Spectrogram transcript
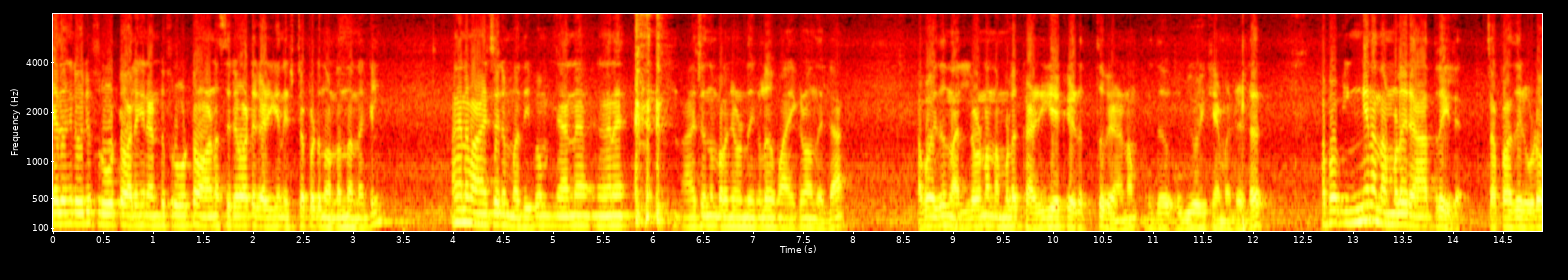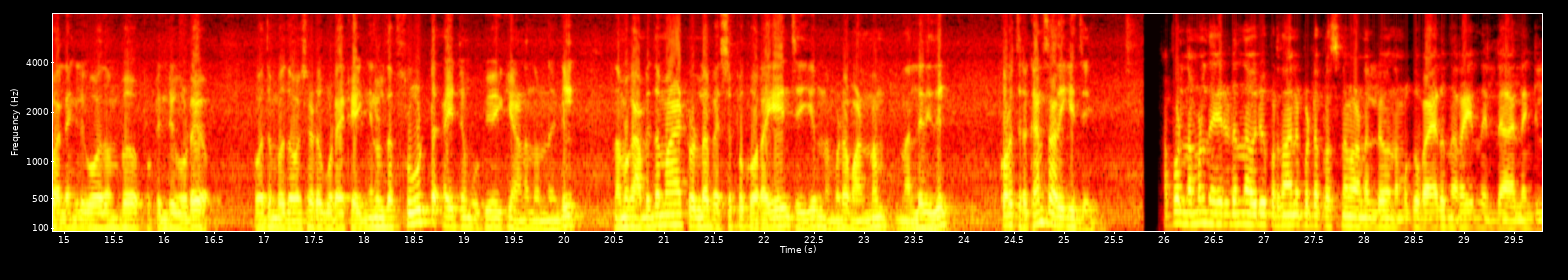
ഏതെങ്കിലും ഒരു ഫ്രൂട്ടോ അല്ലെങ്കിൽ രണ്ട് ഫ്രൂട്ടോ ആണ് സ്ഥിരമായിട്ട് കഴിക്കാൻ ഇഷ്ടപ്പെടുന്നുണ്ടെന്നുണ്ടെങ്കിൽ അങ്ങനെ വാങ്ങിച്ചാലും മതി. ഇപ്പം ഞാൻ അങ്ങനെ വാങ്ങിച്ചെന്നും പറഞ്ഞുകൊണ്ട് നിങ്ങൾ വാങ്ങിക്കണമെന്നില്ല. അപ്പോൾ ഇത് നല്ലോണം നമ്മൾ കഴുകിയൊക്കെ എടുത്ത് വേണം ഇത് ഉപയോഗിക്കാൻ വേണ്ടിയിട്ട്. അപ്പം ഇങ്ങനെ നമ്മൾ രാത്രിയിൽ ചപ്പാത്തിയുടെ കൂടെയോ അല്ലെങ്കിൽ ഗോതമ്പ് പുട്ടിന്റെ കൂടെയോ ഗോതമ്പ് ദോശയുടെ കൂടെയൊക്കെ ഇങ്ങനെയുള്ള ഫ്രൂട്ട് ഐറ്റം ഉപയോഗിക്കുകയാണെന്നുണ്ടെങ്കിൽ നമുക്ക് അമിതമായിട്ടുള്ള വിശപ്പ് കുറയുകയും ചെയ്യും നമ്മുടെ വണ്ണം നല്ല രീതിയിൽ കുറച്ചെടുക്കാൻ സാധിക്കുകയും ചെയ്യും. അപ്പോൾ നമ്മൾ നേരിടുന്ന ഒരു പ്രധാനപ്പെട്ട പ്രശ്നമാണല്ലോ നമുക്ക് വയറ് നിറയുന്നില്ല അല്ലെങ്കിൽ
